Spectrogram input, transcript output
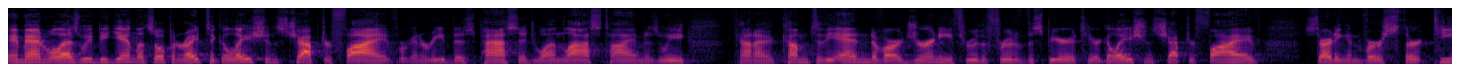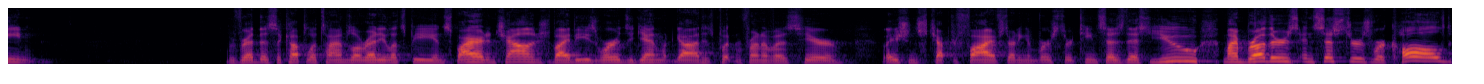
Amen. Well, as we begin, let's open right to Galatians chapter 5. We're going to read this passage one last time as we kind of come to the end of our journey through the fruit of the Spirit here. Galatians chapter 5, starting in verse 13. We've read this a couple of times already. Let's be inspired and challenged by these words again, what God has put in front of us here. Galatians chapter 5, starting in verse 13, says this You, my brothers and sisters, were called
